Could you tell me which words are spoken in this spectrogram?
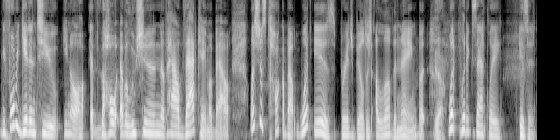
before we get into you know the whole evolution of how that came about, let's just talk about what is Bridge Builders. I love the name, but Yeah. what what exactly is it?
